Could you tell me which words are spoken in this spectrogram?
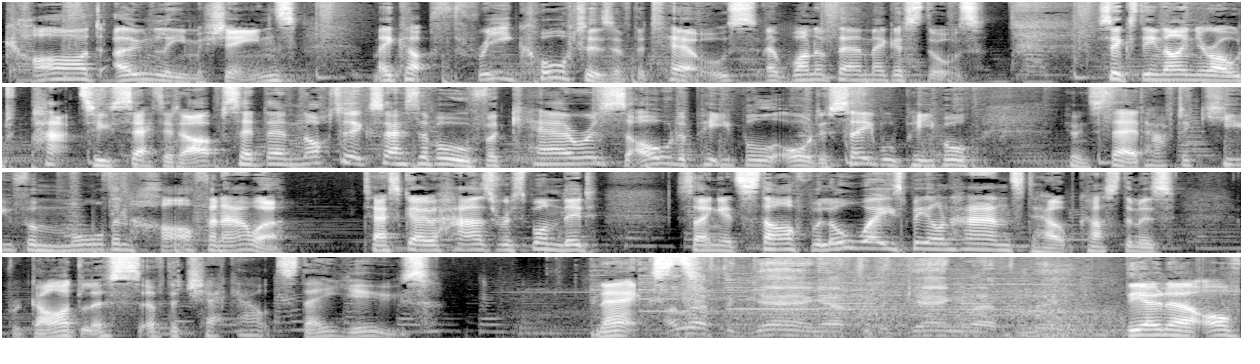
card only machines make up three quarters of the tills at one of their mega stores. 69 year old Pat, who set it up, said they're not accessible for carers, older people, or disabled people who instead have to queue for more than half an hour. Tesco has responded, saying its staff will always be on hand to help customers, regardless of the checkouts they use. Next. I left the gang after the gang left me. The owner of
